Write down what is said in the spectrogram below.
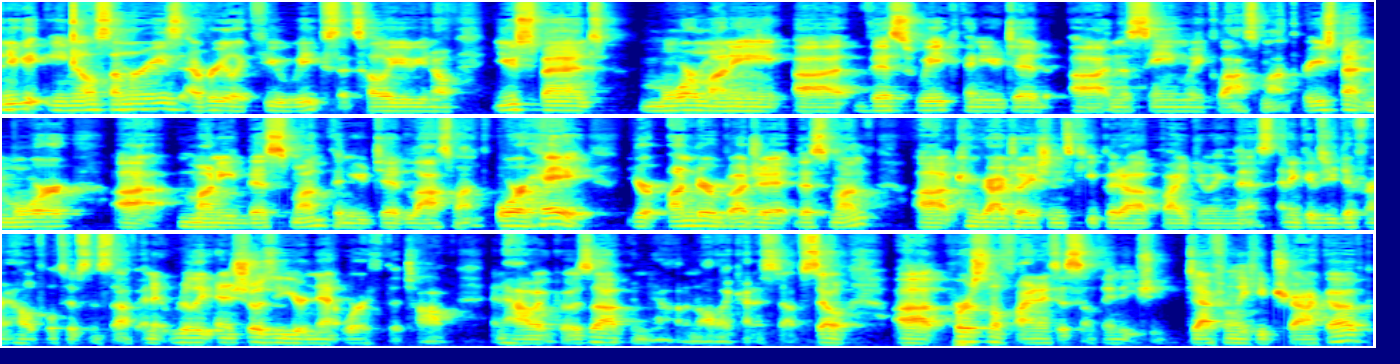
and you get email summaries every like few weeks that tell you you know you spent more money uh, this week than you did uh, in the same week last month or you spent more uh, money this month than you did last month or hey you're under budget this month uh, congratulations, keep it up by doing this. And it gives you different helpful tips and stuff. And it really, and it shows you your net worth at the top and how it goes up and down and all that kind of stuff. So uh, personal finance is something that you should definitely keep track of.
